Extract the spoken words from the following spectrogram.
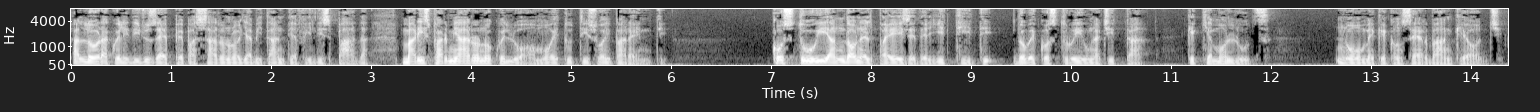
Allora quelli di Giuseppe passarono gli abitanti a fil di spada, ma risparmiarono quell'uomo e tutti i suoi parenti. Costui andò nel paese degli Ittiti, dove costruì una città che chiamò Luz, nome che conserva anche oggi.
